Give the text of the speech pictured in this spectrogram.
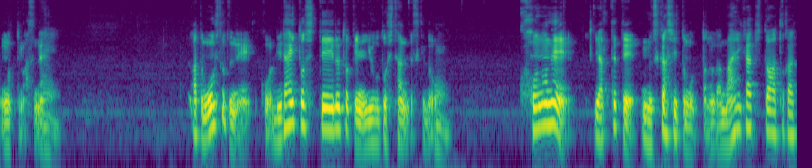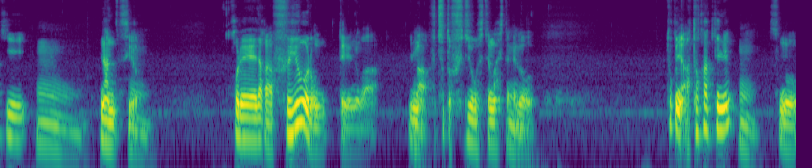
思ってますね。あともう一つね、こう、リライトしている時に言おうとしたんですけど、うんこのね、やってて難しいと思ったのが、前書きと後書きうん。なんですよ。うん。これ、だから、不要論っていうのが、今、ちょっと浮上してましたけど、特に後書きね、うん。その、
